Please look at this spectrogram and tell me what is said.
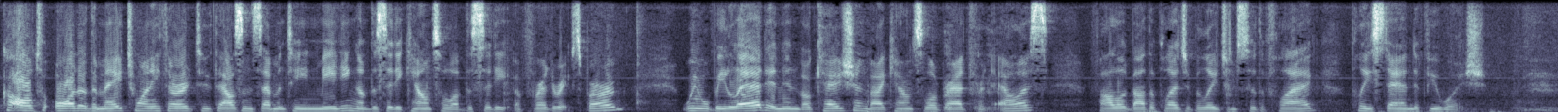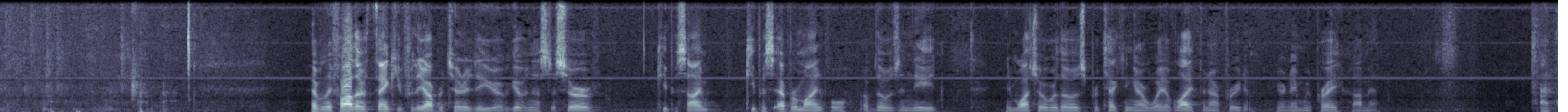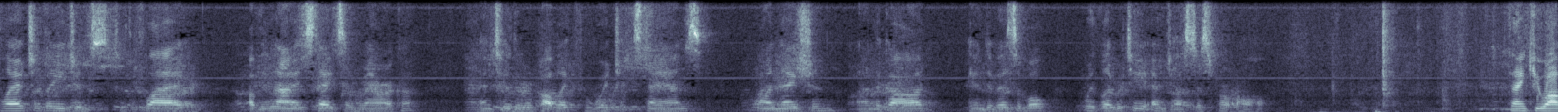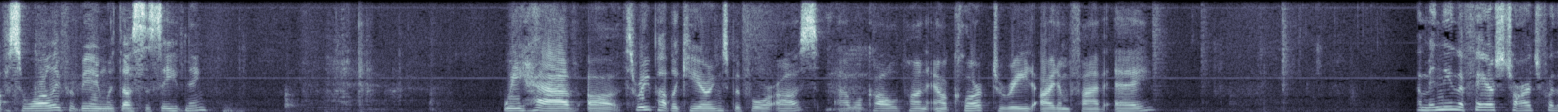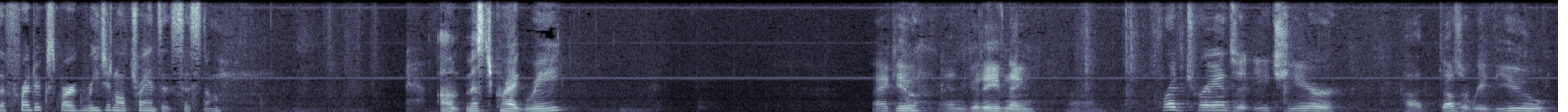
call to order the May 23, 2017 meeting of the City Council of the City of Fredericksburg. We will be led in invocation by Councilor Bradford Ellis, followed by the Pledge of Allegiance to the flag. Please stand if you wish. Heavenly Father, thank you for the opportunity you have given us to serve. Keep us, keep us ever mindful of those in need and watch over those protecting our way of life and our freedom. In your name we pray. Amen. I pledge allegiance to the flag of the United States of America and to the republic for which it stands, one nation, under God, indivisible, with liberty and justice for all. Thank you, Officer Worley, for being with us this evening. We have uh, three public hearings before us. I will call upon our clerk to read item 5A. Amending the fares charge for the Fredericksburg Regional Transit System. Uh, Mr. Craig Reed. Thank you and good evening. Um, Fred Transit each year uh, does a review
